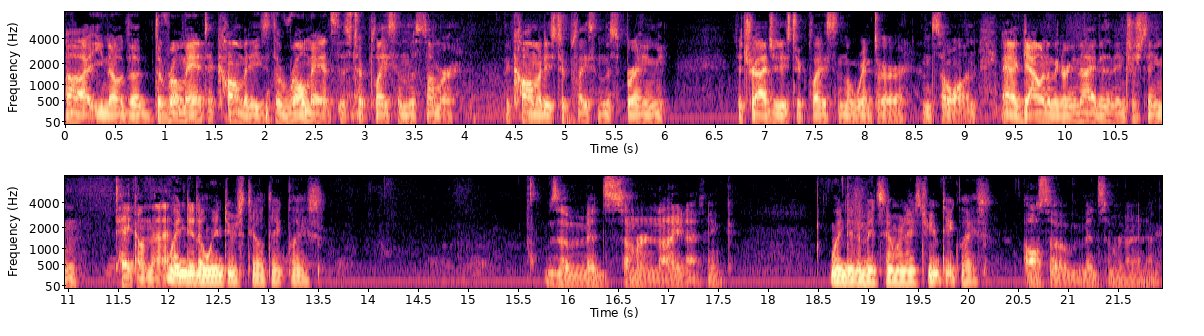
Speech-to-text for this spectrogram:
uh, you know, the the romantic comedies, the romances took place in the summer, the comedies took place in the spring the tragedies took place in the winter and so on. Uh, Gawain and the Green Knight is an interesting take on that. When did A Winter's Tale take place? it was a midsummer night I think When did A Midsummer Night's Dream take place? also midsummer night I believe.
